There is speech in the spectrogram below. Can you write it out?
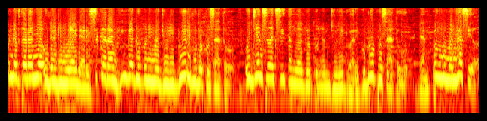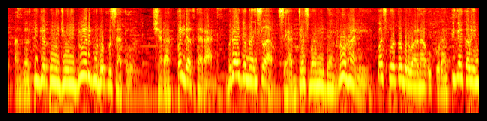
Pendaftarannya udah dimulai dari sekarang hingga 25 Juli 2021. Ujian seleksi tanggal 26 Juli 2021 dan pengumuman hasil tanggal 30 Juli 2021. Syarat pendaftaran. Beragama Islam, sehat jasmani dan rohani. Pas foto berwarna ukuran 3x4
